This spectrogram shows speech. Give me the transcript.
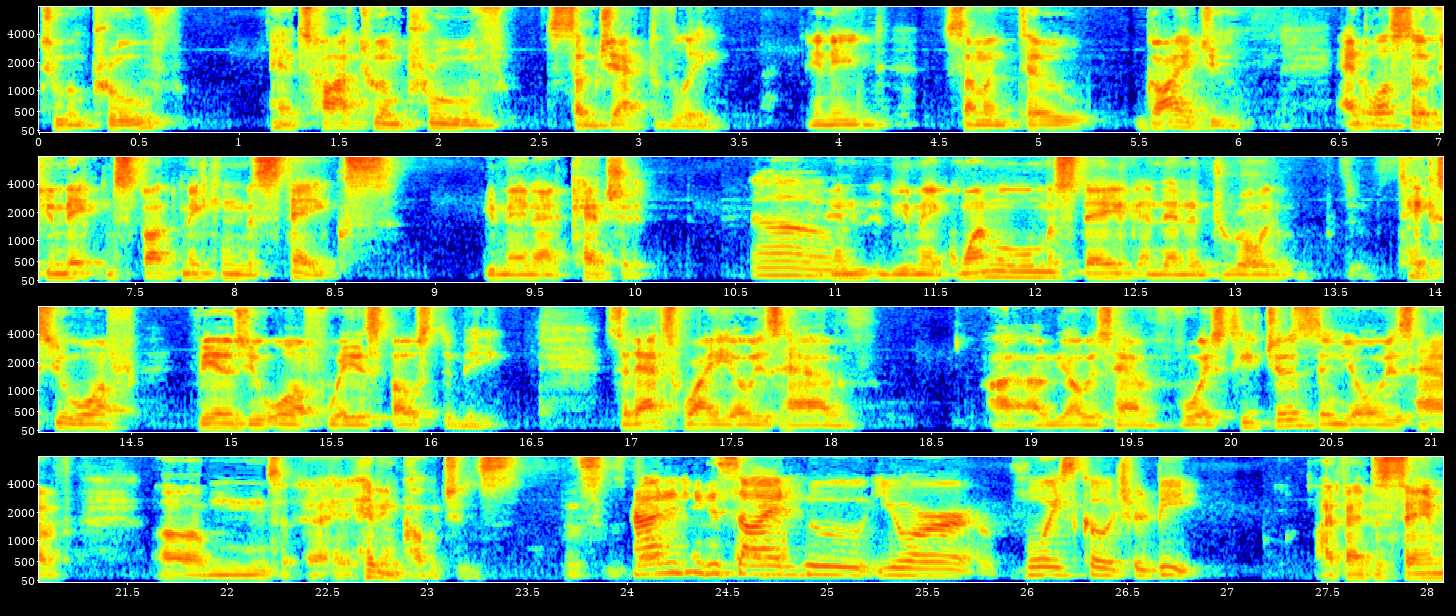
to improve. And it's hard to improve subjectively. You need someone to guide you. And also, if you make start making mistakes, you may not catch it. Oh. And you make one little mistake, and then it draw, takes you off veers you off where you're supposed to be. So that's why you always have uh, you always have voice teachers and you always have um, hitting coaches. How did you decide who your voice coach would be? I've had the same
